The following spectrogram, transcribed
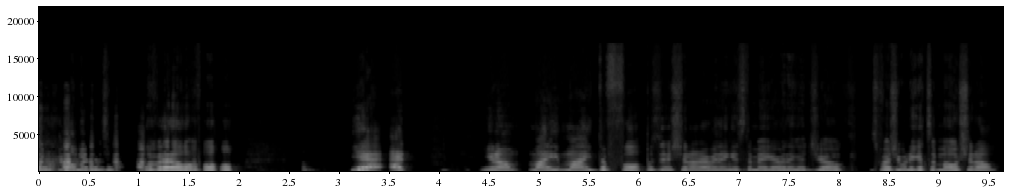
new helmet is available. Yeah, at you know, my my default position on everything is to make everything a joke, especially when he gets emotional.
